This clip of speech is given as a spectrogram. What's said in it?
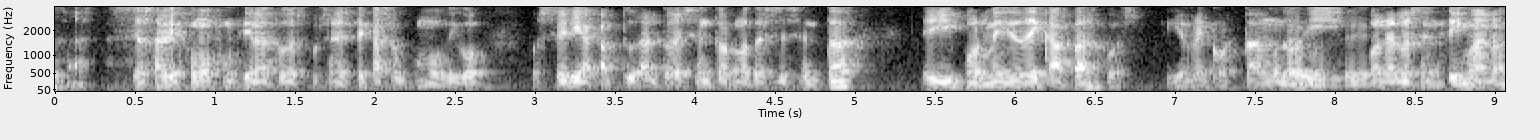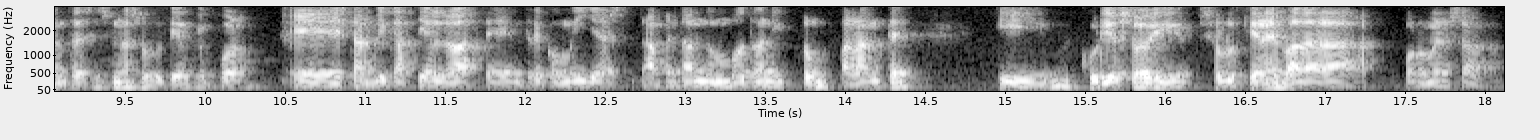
ya sabéis cómo funciona todo esto. Pues en este caso, como digo, pues sería capturar todo ese entorno 360 y por medio de capas, pues ir recortando Ponerlos, y sí. ponerlos encima, ¿no? Entonces es una solución que, bueno, eh, esta aplicación lo hace, entre comillas, apretando un botón y plum, para adelante. Y curioso, y soluciones va a dar, a- por lo menos a,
